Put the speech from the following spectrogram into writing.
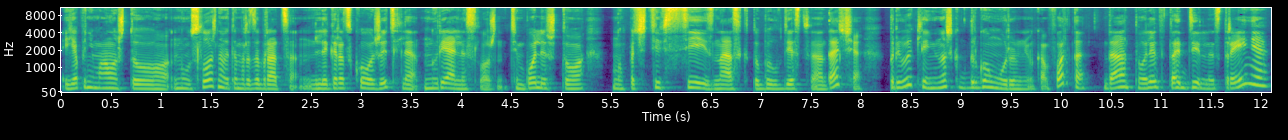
я понимала, что ну, сложно в этом разобраться. Для городского жителя ну, реально сложно. Тем более, что ну, почти все из нас, кто был в детстве на даче, привыкли немножко к другому уровню комфорта. Да? Туалет — это отдельное строение,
